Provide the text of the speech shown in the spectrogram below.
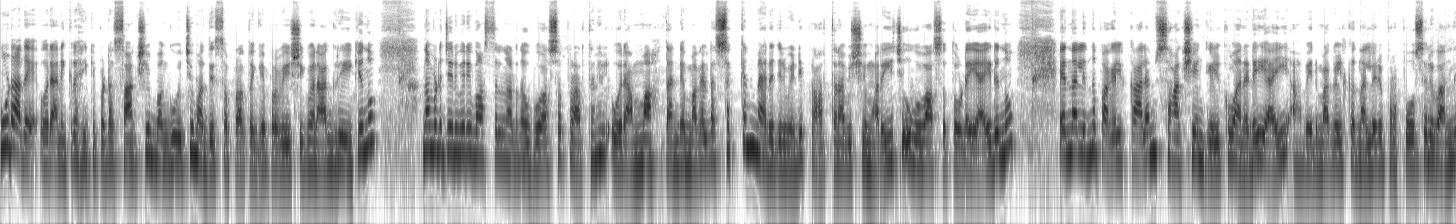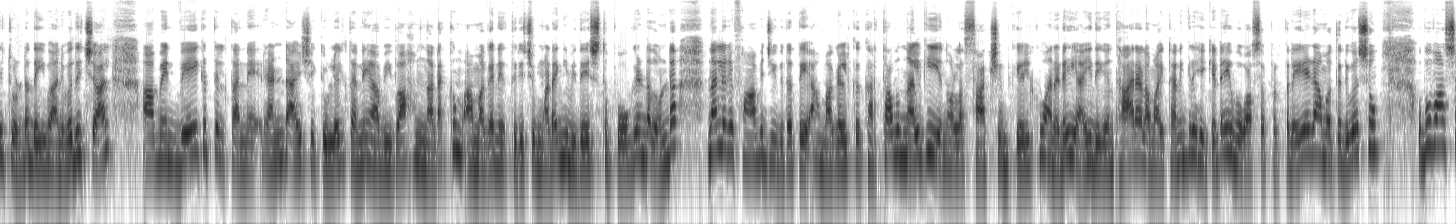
കൂടാതെ ഒരു അനുഗ്രഹിക്കപ്പെട്ട സാക്ഷ്യം പങ്കുവച്ച് മധ്യസ്ഥ പ്രാർത്ഥനയ്ക്ക് പ്രവേശിക്കുവാൻ ആഗ്രഹിക്കുന്നു. നമ്മുടെ ജനുവരി മാസത്തിൽ നടന്ന ഉപവാസ പ്രാർത്ഥനയിൽ ഒരമ്മ തന്റെ മകളുടെ സെക്കൻഡ് മാരേജിന് വേണ്ടി പ്രാർത്ഥനാ വിഷയം അറിയിച്ചു ഉപവാസത്തോടെയായിരുന്നു. എന്നാൽ ഇന്ന് പകൽക്കാലം സാക്ഷ്യം കേൾക്കുവാനിടയായി. ആമേൻ മകൾക്ക് നല്ലൊരു പ്രപ്പോസൽ വന്നിട്ടുണ്ട്. ദൈവം അനുവദിച്ചാൽ ആമേൻ വേഗത്തിൽ തന്നെ രണ്ടാഴ്ചയ്ക്കുള്ളിൽ തന്നെ ആ വിവാഹം നടക്കും. ആ മകനെ തിരിച്ചു മടങ്ങി വിദേശത്ത് പോകേണ്ടതുണ്ട്. നല്ലൊരു ഭാവി ജീവിതത്തെ ആ മകൾക്ക് കർത്താവ് നൽകി എന്നുള്ള സാക്ഷ്യം കേൾക്കുവാനിടയായി. ദൈവം ധാരാളമായിട്ട് അനുഗ്രഹിക്കട്ടെ. ഉപവാസ പ്രാർത്ഥന ഏഴാമത്തെ ദിവസവും. ഉപവാസ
